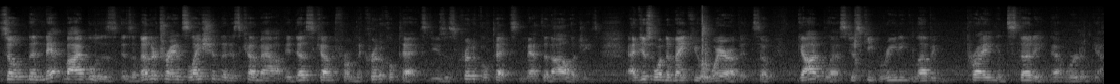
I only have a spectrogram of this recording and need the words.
So the Net Bible is, is another translation that has come out. It does come from the critical text, uses critical text methodologies. I just wanted to make you aware of it. So God bless. Just keep reading, loving, praying, and studying that Word of God.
